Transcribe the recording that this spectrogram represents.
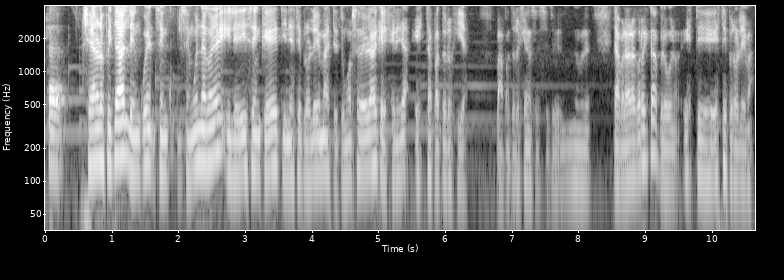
Claro. Llegan al hospital, se, encuentran con él y le dicen que tiene este problema, este tumor cerebral que le genera esta patología. Va, patología no sé si es la palabra correcta, pero bueno, este, este problema.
